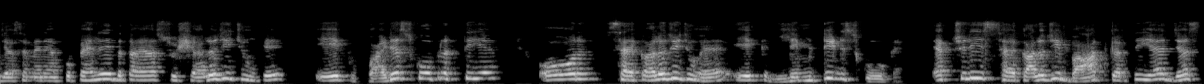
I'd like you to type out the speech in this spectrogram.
जैसा मैंने आपको पहले बताया सोशियोलॉजी चूँकि एक वाइडर स्कोप रखती है और साइकोलॉजी जो है, एक लिमिटेड स्कोप है। एक्चुअली साइकोलॉजी बात करती है जस्ट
